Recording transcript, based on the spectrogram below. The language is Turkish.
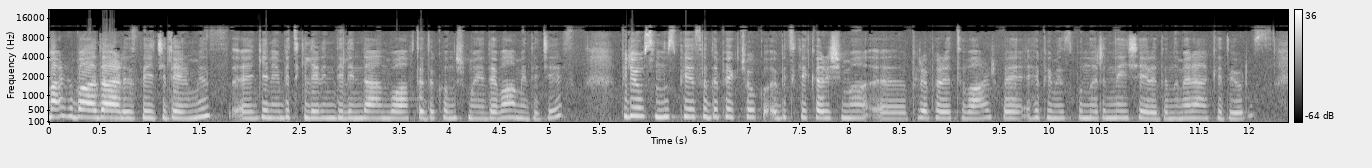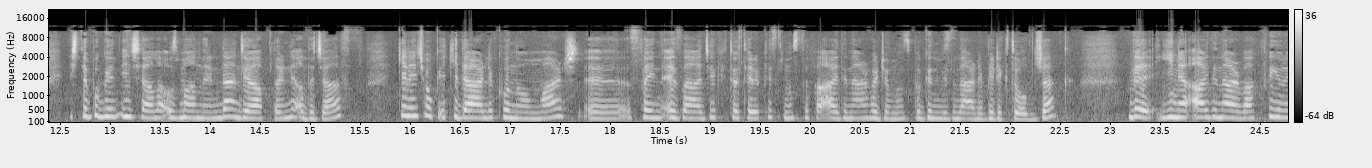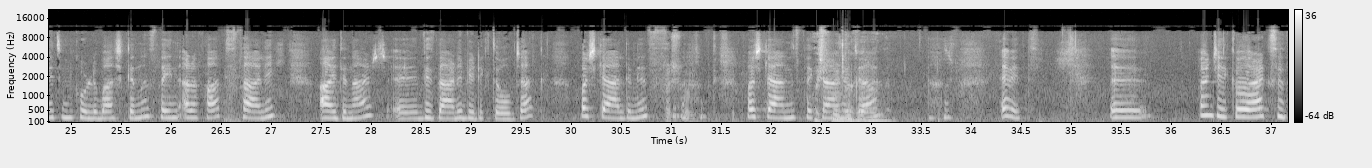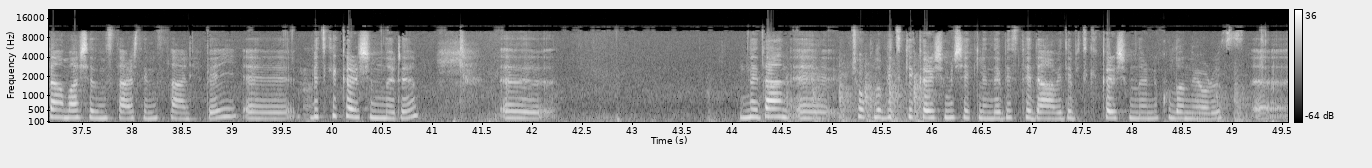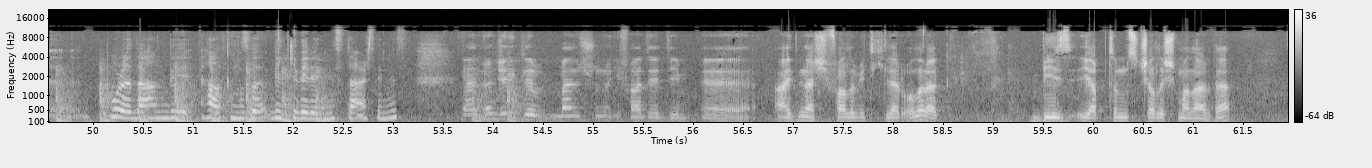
Merhaba değerli izleyicilerimiz. Ee, Gene bitkilerin dilinden bu haftada konuşmaya devam edeceğiz. Biliyorsunuz piyasada pek çok bitki karışımı e, preparatı var ve hepimiz bunların ne işe yaradığını merak ediyoruz. İşte bugün inşallah uzmanlarından cevaplarını alacağız. Gene çok iki değerli konuğum var. Ee, Sayın Eczacı Fitoterapist Mustafa Aydıner hocamız bugün bizlerle birlikte olacak. Ve yine Aydıner Vakfı Yönetim Kurulu Başkanı Sayın Arafat Salih Aydıner e, bizlerle birlikte olacak. Hoş geldiniz. Hoş bulduk. Hoş geldiniz tekrar Hoş bulduk hocam. efendim. Evet. Ee, öncelikli olarak sizden başlayalım isterseniz Salih Bey. Ee, bitki karışımları e, neden e, çoklu bitki karışımı şeklinde biz tedavide bitki karışımlarını kullanıyoruz? Ee, buradan bir halkımıza bilgi verelim isterseniz. Yani öncelikle ben şunu ifade edeyim. Ee, Aydınlar şifalı bitkiler olarak biz yaptığımız çalışmalarda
